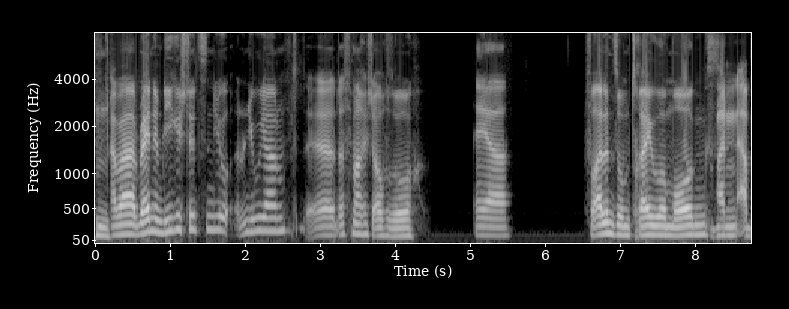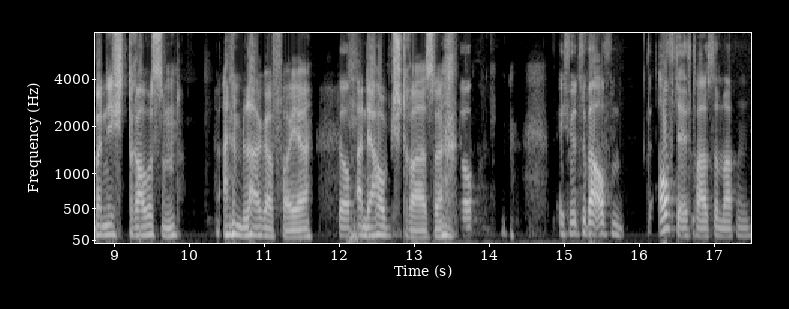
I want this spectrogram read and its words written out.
Hm. Aber random Liegestützen, Ju Julian, äh, das mache ich auch so. Ja. Vor allem so um 3 Uhr morgens. Aber, aber nicht draußen. An einem Lagerfeuer. Doch, An der Hauptstraße. doch. Ich würde sogar auf, auf der Straße machen.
